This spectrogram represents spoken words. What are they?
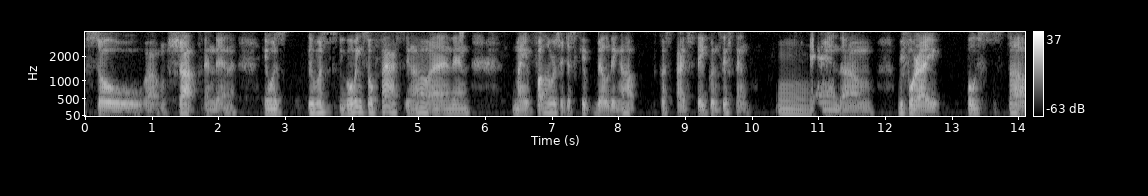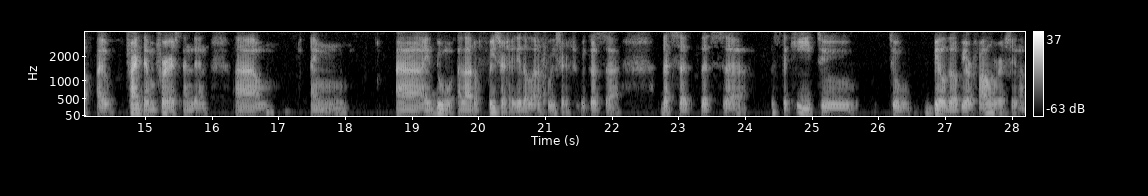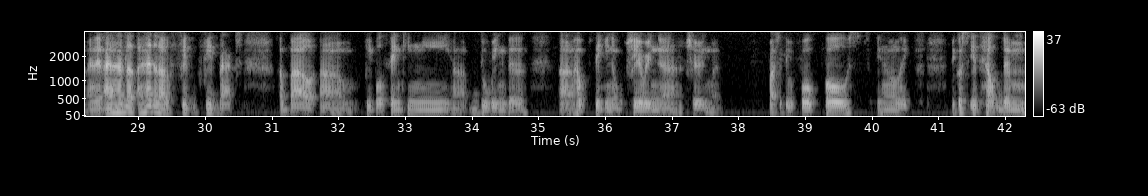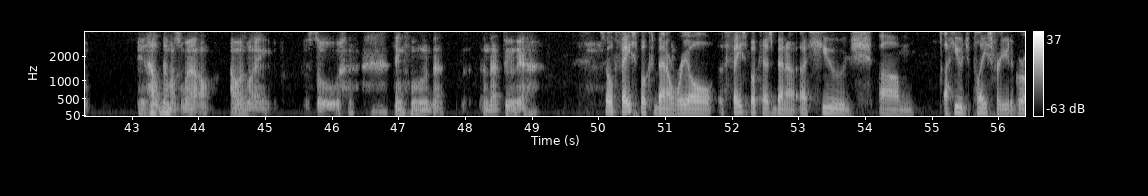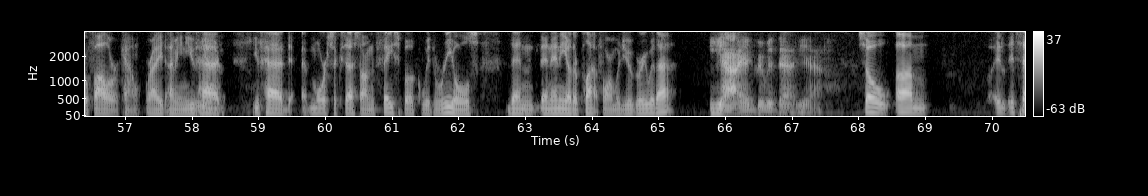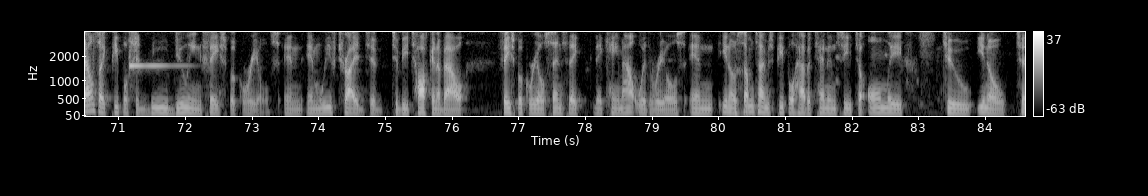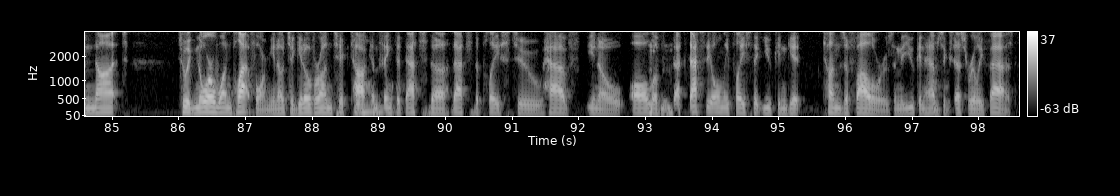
so um, shocked, and then it was it was going so fast, you know, and then my followers are just keep building up because I stayed consistent. Mm, And um, before I post stuff, I've tried them first, and then um, I'm uh, I do a lot of research. I did a lot of research because uh, that's uh, that's uh, that's the key to to build up your followers. You know, and then I had I had a lot of feed, feedbacks about um, people thanking me, uh, doing the uh, how thinking of sharing uh, sharing my positive posts. You know, like because it helped them. It helped them as well. I was mm. like so thankful that and that too. Yeah. So Facebook's been a real Facebook has been a, a huge um, a huge place for you to grow follower count, right? I mean, you've Yeah. had you've had more success on Facebook with Reels than than any other platform. Would you agree with that? Yeah, I agree with that. Yeah. So um, it, it sounds like people should be doing Facebook Reels, and and we've tried to to be talking about Facebook Reels since they they came out with Reels, and you know sometimes people have a tendency to only to you know to not to ignore one platform you know to get over on tiktok and Mhm. think that that's the that's the place to have you know all of Mhm. that that's the only place that you can get tons of followers and that you can have Mhm. success really fast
